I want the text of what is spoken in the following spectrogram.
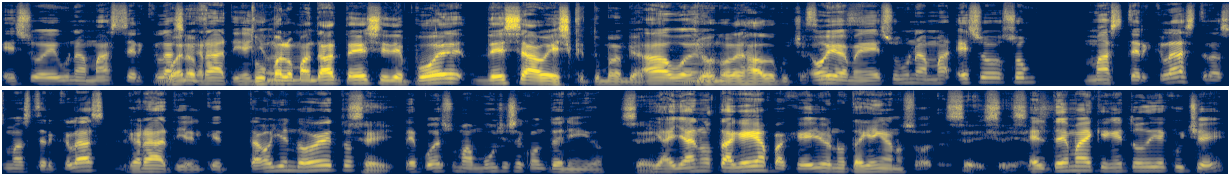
eso es una masterclass Bueno, gratis. Tú me lo mandaste ese y después de esa vez que tú me lo enviaste, Ah, bueno. yo no lo he dejado de escuchar. Óyame, eso es una ma- eso son masterclass tras masterclass gratis. El que está oyendo esto Sí, le puede sumar mucho ese contenido. sí, Y allá nos taguean para que ellos nos taguen a nosotros. sí. El tema es que en estos días escuché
